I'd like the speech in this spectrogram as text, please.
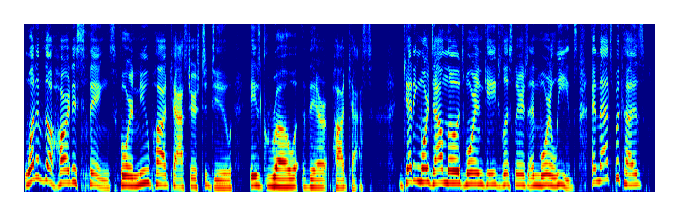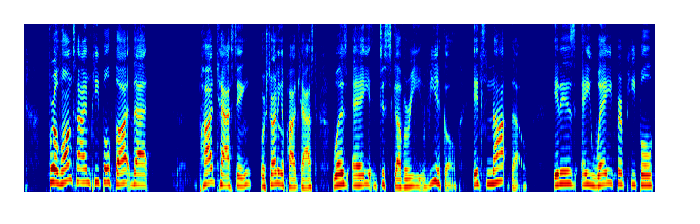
One of the hardest things for new podcasters to do is grow their podcast. Getting more downloads, more engaged listeners, and more leads. And that's because for a long time, people thought that podcasting or starting a podcast was a discovery vehicle. It's not, though. It is a way for people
